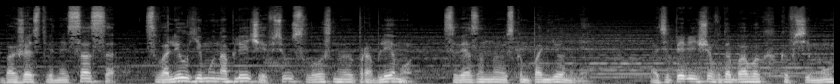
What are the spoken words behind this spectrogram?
Божественный Сасса свалил ему на плечи всю сложную проблему, связанную с компаньонами – а теперь еще вдобавок ко всему,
